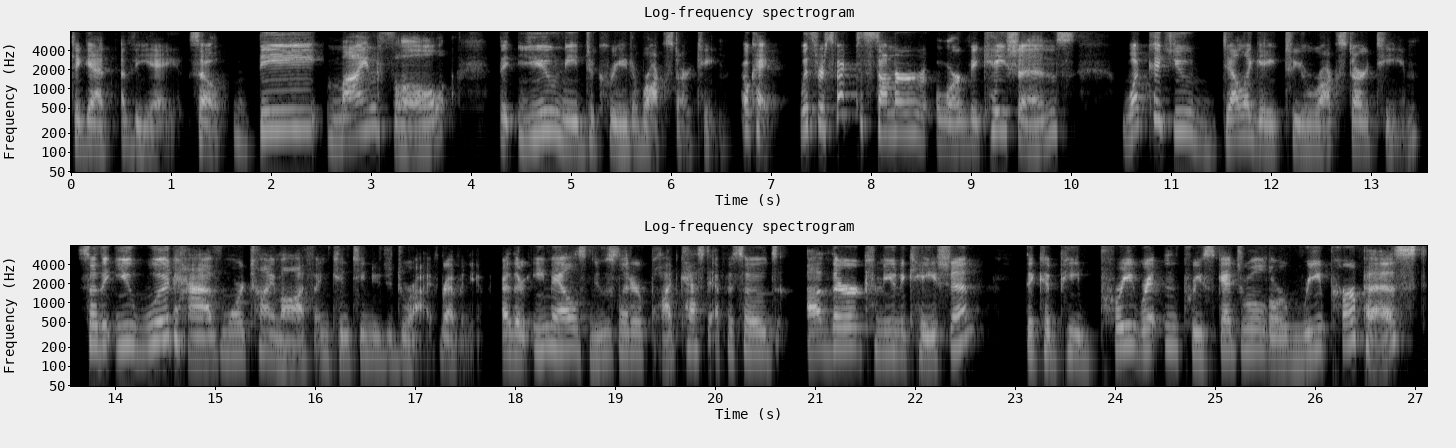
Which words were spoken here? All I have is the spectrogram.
to get a VA. So be mindful that you need to create a rock star team. Okay, with respect to summer or vacations, what could you delegate to your rock star team so that you would have more time off and continue to drive revenue? Are there emails, newsletter, podcast episodes, other communication that could be pre written, pre scheduled, or repurposed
